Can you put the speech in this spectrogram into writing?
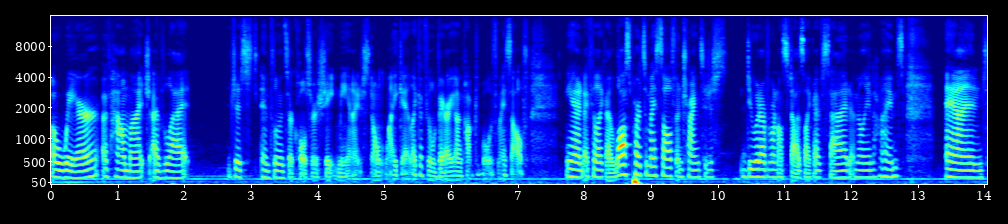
aware of how much I've let just influencer culture shape me, and I just don't like it. Like, I feel very uncomfortable with myself. And I feel like I lost parts of myself and trying to just do what everyone else does, like I've said a million times. And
